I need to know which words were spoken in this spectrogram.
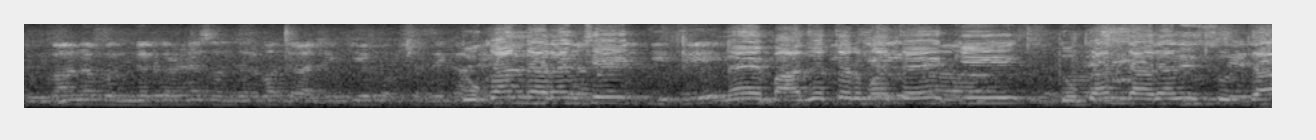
दुकानं बंद करण्यासंदर्भात राजकीय पक्षाचे कार्यकर्ते दुकानदारांचे तिथे नाही माझं तर मत आहे की दुकानदारांनी सुद्धा.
